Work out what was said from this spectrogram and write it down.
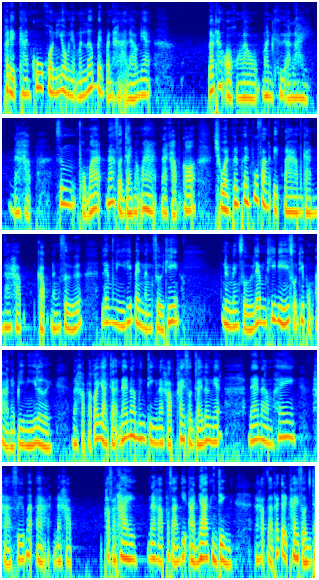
เผด็จการคู่คนนิยมเนี่ยมันเริ่มเป็นปัญหาแล้วเนี่ยแล้วทางออกของเรามันคืออะไรนะครับ ซึ่งผมว่าน่าสนใจมากๆนะครับ ก็ชวนเพื่อนๆผู้ฟังติดตามกันนะครับ กับหนังสือเล่มนี้ที่เป็นหนังสือที่หนึ่งหนังสือเล่มที่ดีที่สุดที่ผมอ่านในปีนี้เลยนะครับ แล้วก็อยากจะแนะนำจริงๆนะครับ ใครสนใจเรื่องนี้แนะนำให้หาซื้อมาอ่านนะครับ ภาษาไทยนะครับ ภาษาอังกฤษอ่านยากจริงๆนะครับ แต่ถ้าเกิดใครสนใจ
